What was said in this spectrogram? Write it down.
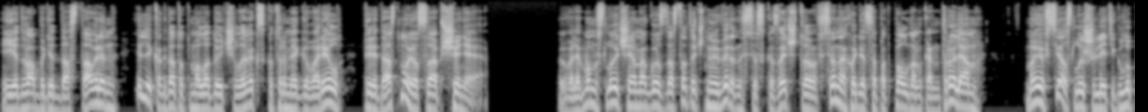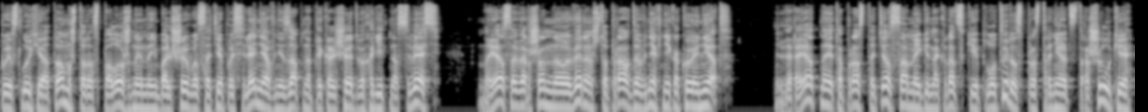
И едва будет доставлен, или когда тот молодой человек, с которым я говорил, передаст моё сообщение. В любом случае, я могу с достаточной уверенностью сказать, что все находится под полным контролем. Мы все слышали эти глупые слухи о том, что расположенные на небольшой высоте поселения внезапно прекращают выходить на связь, но я совершенно уверен, что правды в них никакой нет. Вероятно, это просто те самые генократские плоты распространяют страшилки,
